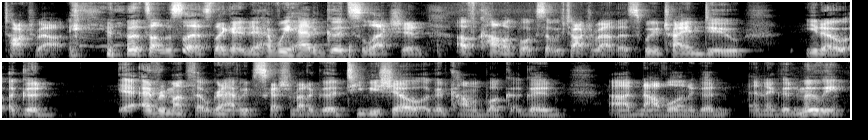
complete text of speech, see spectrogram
talked about that's on this list? Like, have we had a good selection of comic books that we've talked about this? We try and do, you know, a good every month that we're gonna have a discussion about a good TV show, a good comic book, a good uh, novel, and a good and a good movie.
